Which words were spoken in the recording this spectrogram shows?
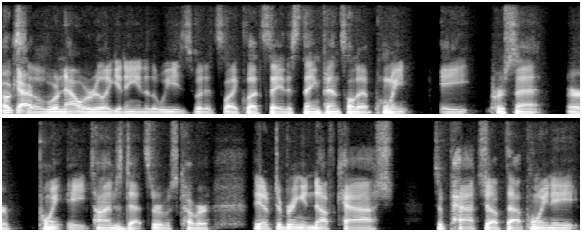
Okay. so we're now we're really getting into the weeds, but it's like let's say this thing penciled at 0.8 percent or 0.8 times debt service cover. They have to bring enough cash to patch up that 0.8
